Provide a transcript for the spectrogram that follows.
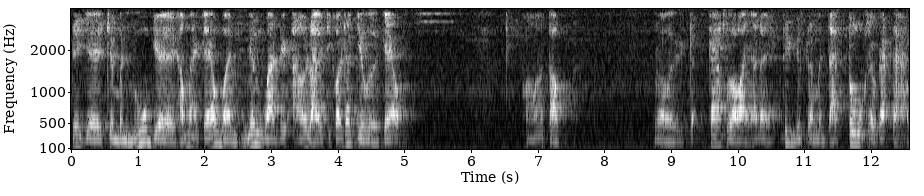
đi về thì mình muốn về, không ai kéo mình. Nhưng mà đi ở lại thì có rất nhiều người kéo. Họ tộc rồi các loài ở đây, thứ nhất là mình đã tu theo các đạo.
